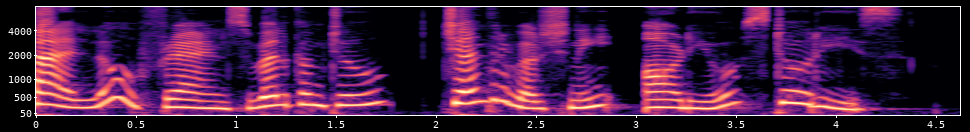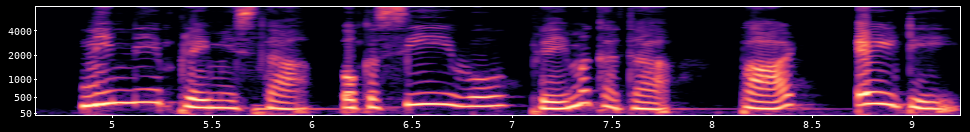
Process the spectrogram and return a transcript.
Hello friends welcome to Chandravarshini audio stories నిన్నే ప్రేమిస్తా ఒక సీఈఓ ప్రేమ కథ పార్ట్ ఎయిటీ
